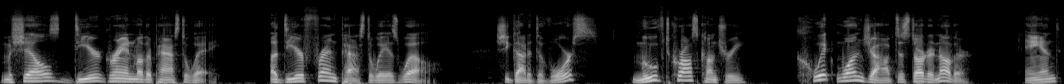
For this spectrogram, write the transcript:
Michelle's dear grandmother passed away. A dear friend passed away as well. She got a divorce, moved cross country, quit one job to start another, and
